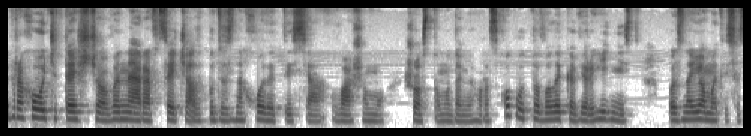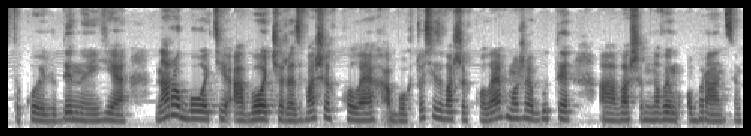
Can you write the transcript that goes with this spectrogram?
І враховуючи те, що Венера в цей час буде знаходитися в вашому шостому домі гороскопу, то велика вірогідність познайомитися з такою людиною є на роботі або через ваших колег, або хтось із ваших колег може бути вашим новим обранцем.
